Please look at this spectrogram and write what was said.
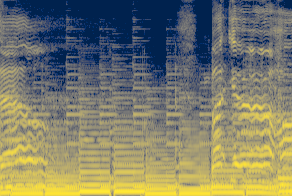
yourself, but your heart.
